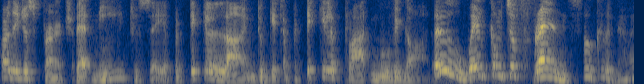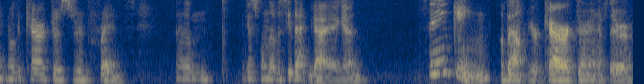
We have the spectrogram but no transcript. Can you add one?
are they just furniture that need to say a particular line to get a particular plot moving on? Oh, welcome to Friends! Oh, good, now I know the characters are in Friends. Um, I guess we'll never see that guy again thinking about your character and if they're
